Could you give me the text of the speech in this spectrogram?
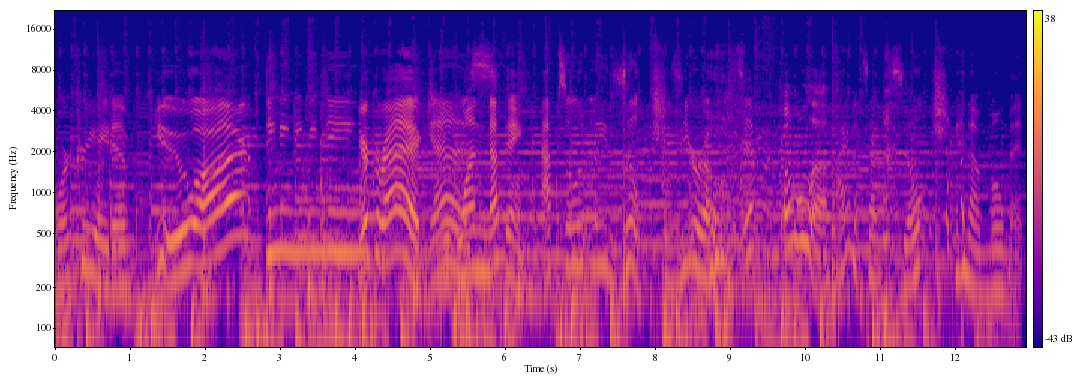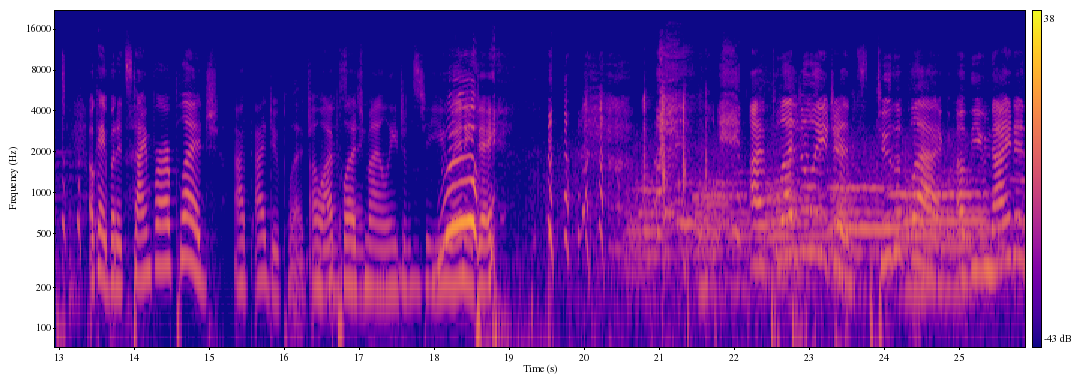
Or creative. You are. Ding, ding, ding, ding, ding. You're correct. Yes. You've won nothing. Absolutely zilch. Zero. Zippola. I haven't said zilch in a moment. Okay, but it's time for our pledge. I, I do pledge. Oh, I pledge my allegiance to mm-hmm. you Woo! any day. I pledge allegiance to the flag of the United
